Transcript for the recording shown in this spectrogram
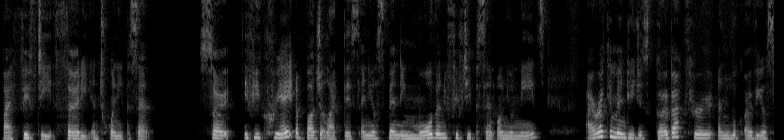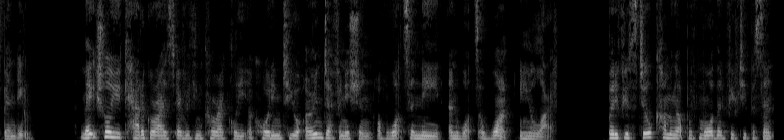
by 50, 30, and 20%. So if you create a budget like this and you're spending more than 50% on your needs, I recommend you just go back through and look over your spending. Make sure you categorized everything correctly according to your own definition of what's a need and what's a want in your life. But if you're still coming up with more than 50%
